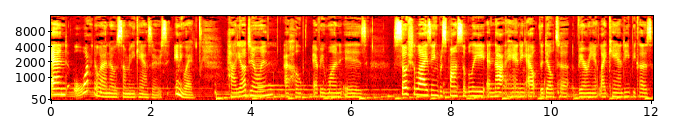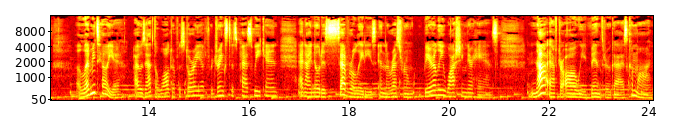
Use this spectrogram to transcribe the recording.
And why do I know so many cancers? Anyway, how y'all doing? I hope everyone is socializing responsibly and not handing out the Delta variant like candy because uh, let me tell you, I was at the Waldorf Astoria for drinks this past weekend and I noticed several ladies in the restroom barely washing their hands. Not after all we've been through, guys. Come on.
